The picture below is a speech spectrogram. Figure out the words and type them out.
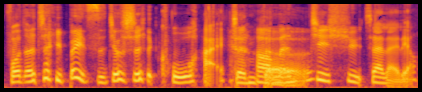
否则这一辈子就是苦海。真的，我们继续再来聊。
